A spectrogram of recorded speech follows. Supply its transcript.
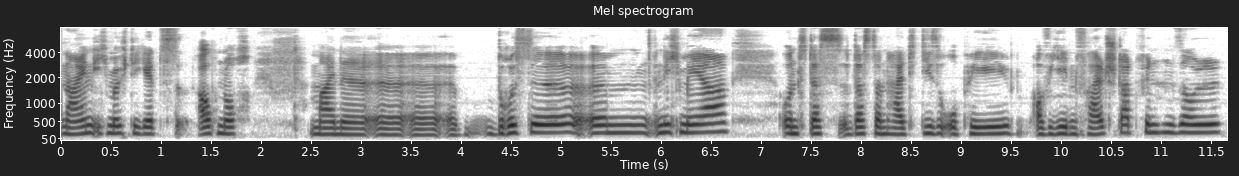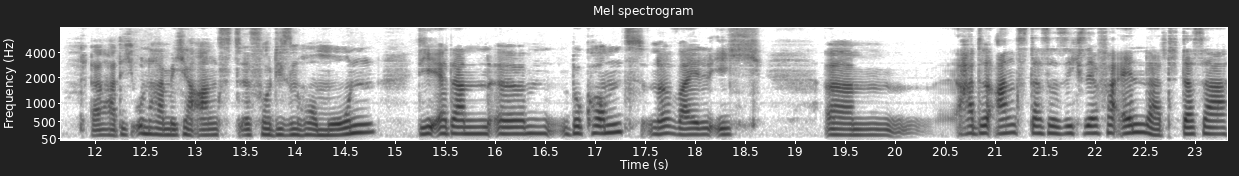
nein, ich möchte jetzt auch noch meine äh, äh, Brüste ähm, nicht mehr und dass, dass dann halt diese OP auf jeden Fall stattfinden soll. Dann hatte ich unheimliche Angst äh, vor diesen Hormonen, die er dann ähm, bekommt, ne, weil ich ähm, hatte Angst, dass er sich sehr verändert, dass er,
